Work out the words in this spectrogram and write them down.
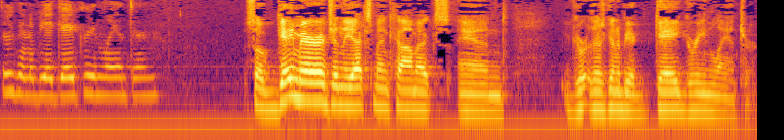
there's going to be a gay Green Lantern. So, gay marriage in the X Men comics, and gr- there's going to be a gay Green Lantern.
